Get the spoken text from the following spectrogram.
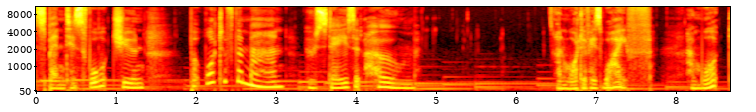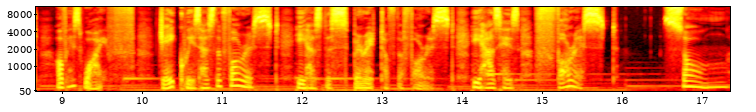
spent his fortune, but what of the man who stays at home? And what of his wife? And what of his wife? Jaques has the forest. He has the spirit of the forest. He has his forest song.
